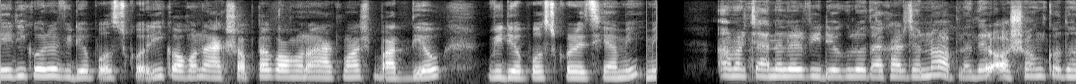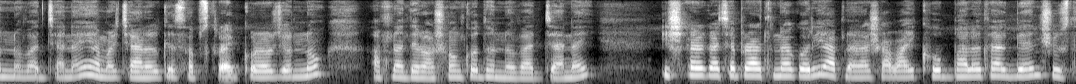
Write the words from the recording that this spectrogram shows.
দেরি করে ভিডিও পোস্ট করি। কখনো এক সপ্তাহ, কখনো এক মাস বাদ দিয়েও ভিডিও পোস্ট করেছি আমি। আমার চ্যানেলের ভিডিওগুলো দেখার জন্য আপনাদের অসংখ্য ধন্যবাদ জানাই। আমার চ্যানেলকে সাবস্ক্রাইব করার জন্য আপনাদের অসংখ্য ধন্যবাদ জানাই। ঈশ্বরের কাছে প্রার্থনা করি আপনারা সবাই খুব ভালো থাকবেন সুস্থ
